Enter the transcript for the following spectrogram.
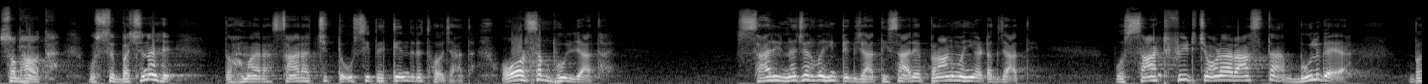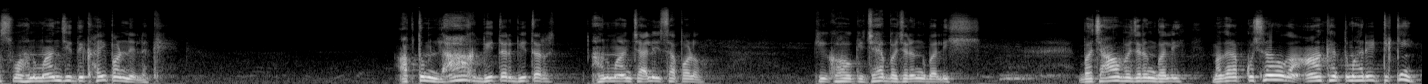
स्वभाव था, उससे बचना है तो हमारा सारा चित्त उसी पे केंद्रित हो जाता, और सब भूल जाता है। सारी नज़र वहीं टिक जाती, सारे प्राण वहीं अटक जाते। वो साठ फीट चौड़ा रास्ता भूल गया, बस वो हनुमान जी दिखाई पड़ने लगे। अब तुम लाख भीतर भीतर हनुमान चालीसा पढ़ो कि कहो कि जय बजरंग बली। बचाओ बजरंग बली, मगर अब कुछ ना होगा, आँखें तुम्हारी टिकी।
